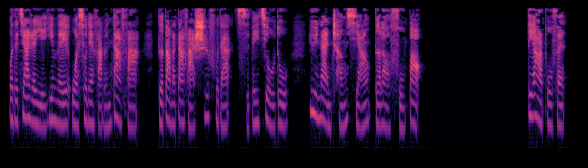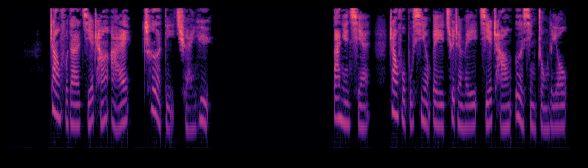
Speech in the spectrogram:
我的家人也因为我修炼法轮大法。得到了大法师父的慈悲救度，遇难成祥，得了福报。第二部分，丈夫的结肠癌彻底痊愈。八年前，丈夫不幸被确诊为结肠恶性肿瘤。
